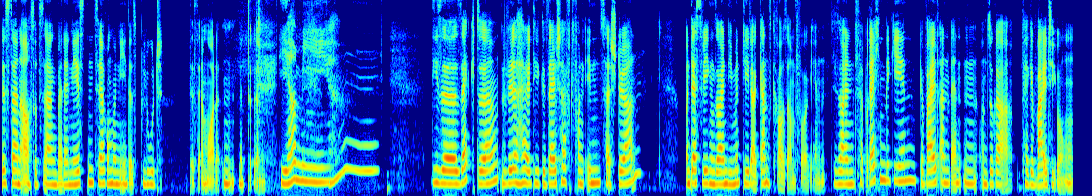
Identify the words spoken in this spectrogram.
ist dann auch sozusagen bei der nächsten Zeremonie das Blut des Ermordeten mit drin. Yummy. Diese Sekte will halt die Gesellschaft von innen zerstören. Und deswegen sollen die Mitglieder ganz grausam vorgehen. Sie sollen Verbrechen begehen, Gewalt anwenden und sogar Vergewaltigungen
